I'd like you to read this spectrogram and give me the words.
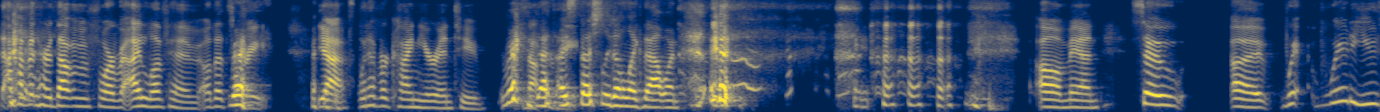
haven't heard that one before, but I love him. Oh, that's right. great. Yeah, whatever kind you're into. Right. I especially don't like that one. oh man. So uh where where do you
